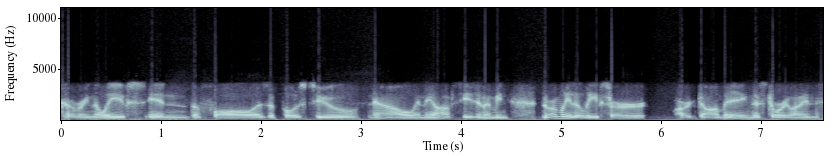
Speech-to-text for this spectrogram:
covering the Leafs in the fall as opposed to now in the off season. I mean, normally the Leafs are are dominating the storylines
